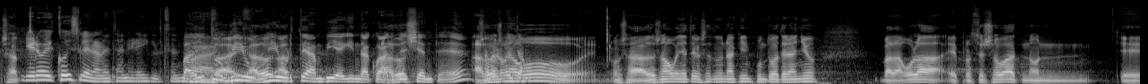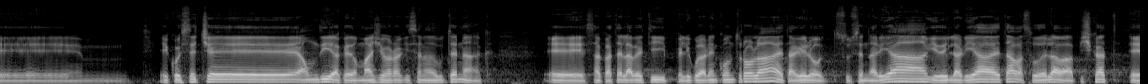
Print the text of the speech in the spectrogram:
Osea, Gero ekoizle lanetan ere ibiltzen. da. Baditu Bai, bi, ado- bi urtean bi egindakoak desente, eh? Ados nago, osea, ados nago bainatek esaten duenakin, puntu bateraino, badagola e, prozeso bat non e, ekoizetxe handiak edo majorrak izena dutenak e, zakatela beti pelikularen kontrola, eta gero zuzendaria, gidoilaria, eta bazudela, ba, pixkat, e,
